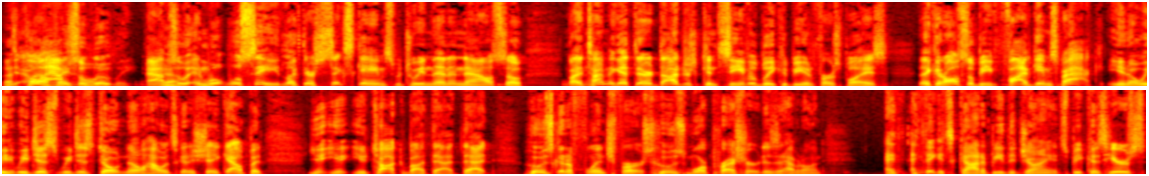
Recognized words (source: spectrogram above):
That's Oh, playoff baseball. absolutely, absolutely, and we'll we'll see. Look, there's six games between then and now, so by the time they get there, Dodgers conceivably could be in first place. They could also be five games back. You know, we, we just we just don't know how it's going to shake out. But you, you you talk about that that who's going to flinch first? Who's more pressure? Does it have it on? I, I think it's got to be the Giants because here's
